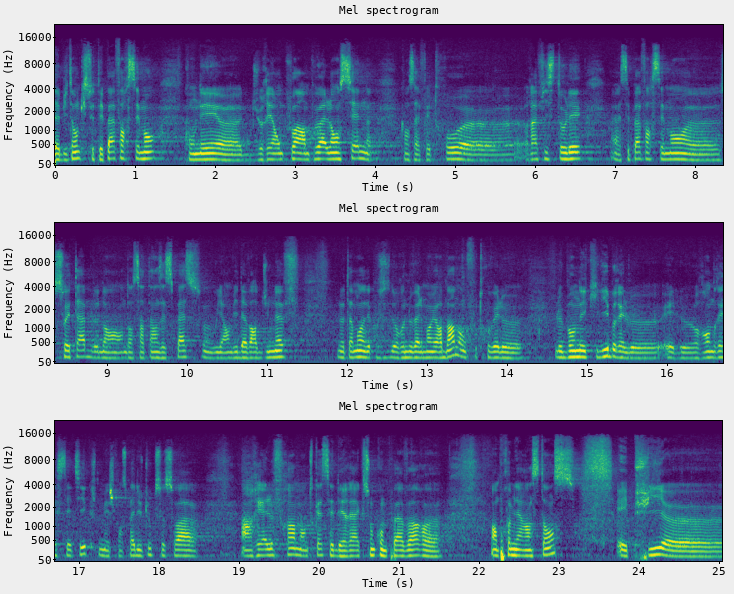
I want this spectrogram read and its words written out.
habitants qui ne souhaitaient pas forcément qu'on ait euh, du réemploi un peu à l'ancienne quand ça fait trop rafistolé. C'est pas forcément souhaitable dans, certains espaces où il y a envie d'avoir du neuf notamment dans des processus de renouvellement urbain. Donc il faut trouver le, bon équilibre et le, rendre esthétique mais je pense pas du tout que ce soit un réel frein mais en tout cas c'est des réactions qu'on peut avoir en première instance. Et puis, euh,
